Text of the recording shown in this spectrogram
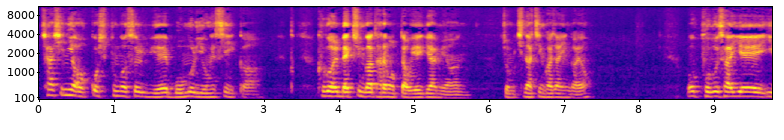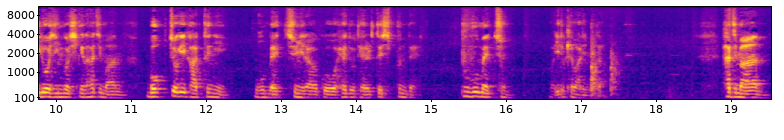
자신이 얻고 싶은 것을 위해 몸을 이용했으니까 그걸 매춘과 다름없다고 얘기하면 좀 지나친 과장인가요? 뭐 부부 사이에 이루어진 것이긴 하지만 목적이 같으니 뭐 매춘이라고 해도 될 듯 싶은데 부부 매춘 뭐 이렇게 말입니다. 하지만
